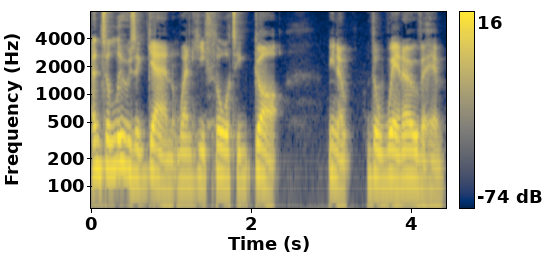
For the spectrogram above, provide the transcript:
and to lose again when he thought he got, you know, the win over him,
